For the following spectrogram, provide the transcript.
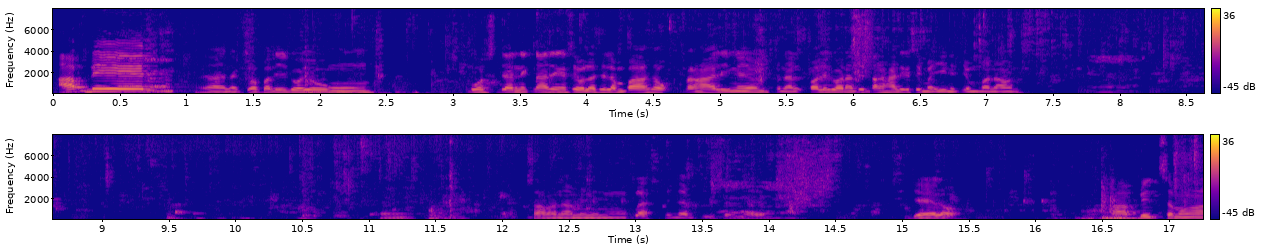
Update! Ayan, nagpapaligo yung boss Janik natin kasi wala silang pasok. Tanghali ngayon. Paligo natin tanghali kasi mainit yung panahon. Ayan. Kasama namin yung classmate niya, pinsan niya yun. Si Jello. Update sa mga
